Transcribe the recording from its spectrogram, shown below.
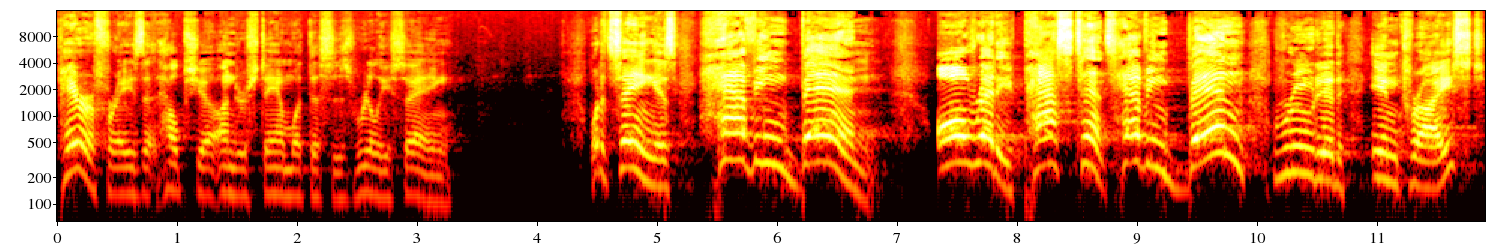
paraphrase that helps you understand what this is really saying. What it's saying is, having been already, past tense, having been rooted in Christ,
